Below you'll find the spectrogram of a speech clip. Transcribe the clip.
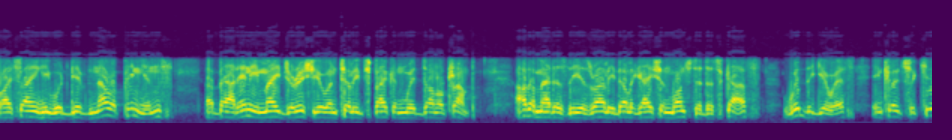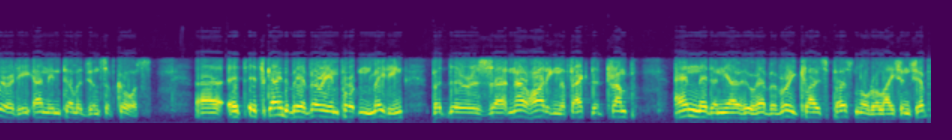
by saying he would give no opinions about any major issue until he'd spoken with Donald Trump. Other matters the Israeli delegation wants to discuss with the US include security and intelligence, of course. Uh, it, it's going to be a very important meeting, but there is uh, no hiding the fact that Trump and Netanyahu have a very close personal relationship,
